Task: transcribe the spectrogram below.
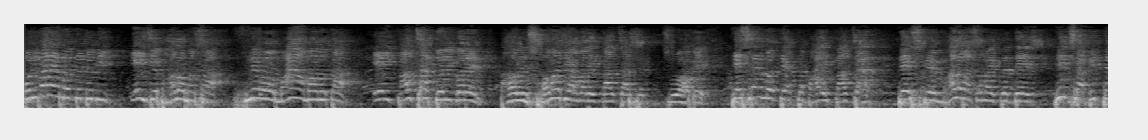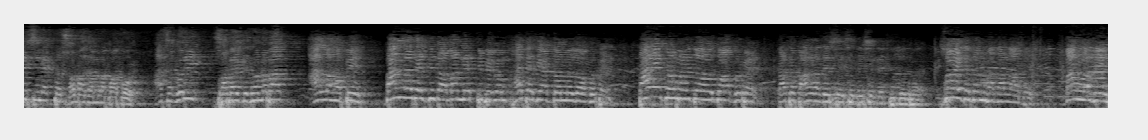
পরিবারের মধ্যে যদি এই যে ভালোবাসা, স্নেহ, মায়া, মমতা, এই কালচার তৈরি করেন, তাহলে সমাজে আমার এই কালচার শুরু হবে। দেশের মধ্যে একটা ভাই কালচার দেশপ্রেম ভালোবাসাময় একটা দেশ, হিংসা বিদ্বেষীর একটা সমাজ আমরা পাবো। আশা করি সবাইকে ধন্যবাদ। আল্লাহ হাফেজ। বাংলাদেশ যদি আমার নেত্রী বেগম খালেদা জিয়ার জন্য দোয়া করবেন। তারেক রহমানের জন্য দোয়া করবেন। তাতে বাংলাদেশে এসে দেশের নেতৃত্ব দেবেন সবাইকে ধন্যবাদ, আল্লাহ হাফেজ। বাংলাদেশ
